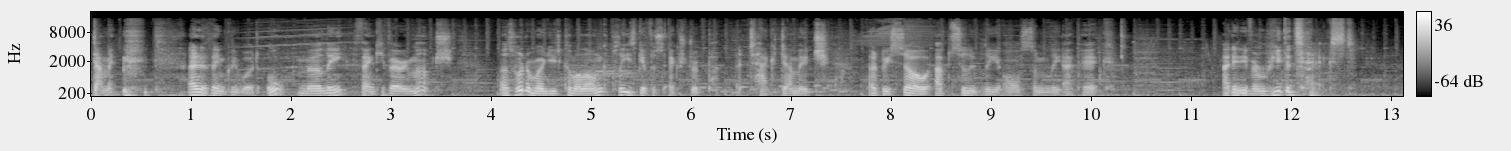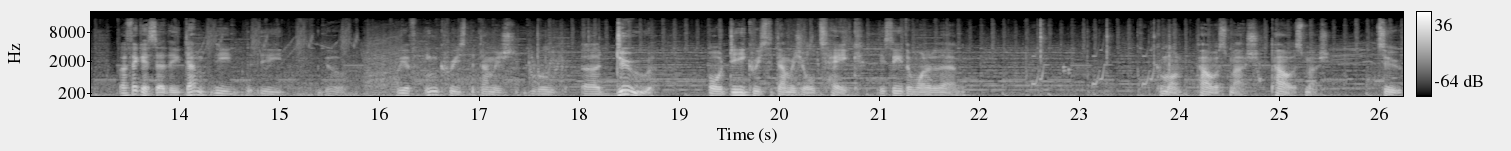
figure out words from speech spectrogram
Damn it. I didn't think we would. Oh, Merlee, thank you very much. I was wondering when you'd come along. Please give us extra attack damage. That'd be so absolutely awesomely epic. I didn't even read the text. I think I said the dam the the oh, we have increased the damage you will uh, do or decrease the damage you'll take. It's either one of them. Come on, power smash, power smash. Two,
